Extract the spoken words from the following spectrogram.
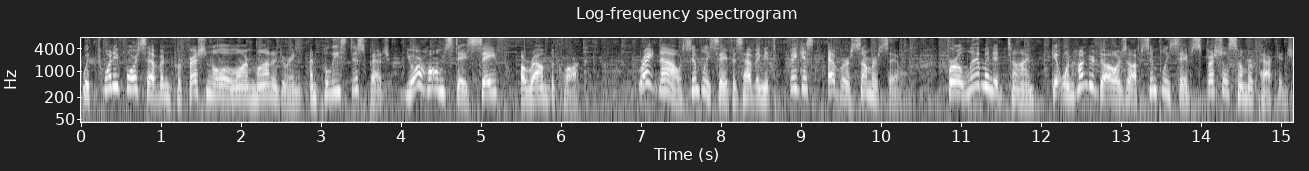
With 24 7 professional alarm monitoring and police dispatch, your home stays safe around the clock. Right now, SimpliSafe is having its biggest ever summer sale. For a limited time, get $100 off SimpliSafe's special summer package.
